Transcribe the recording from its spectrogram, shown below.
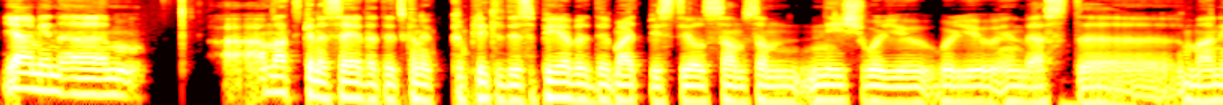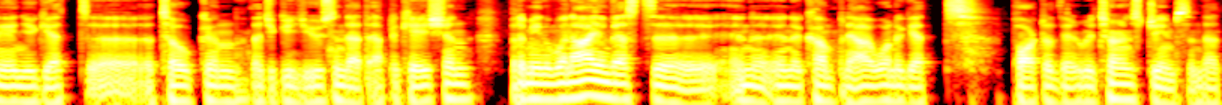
Yeah, I mean, um, I'm not going to say that it's going to completely disappear, but there might be still some some niche where you where you invest uh, money and you get uh, a token that you can use in that application. But I mean, when I invest uh, in a, in a company, I want to get part of their return streams and that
